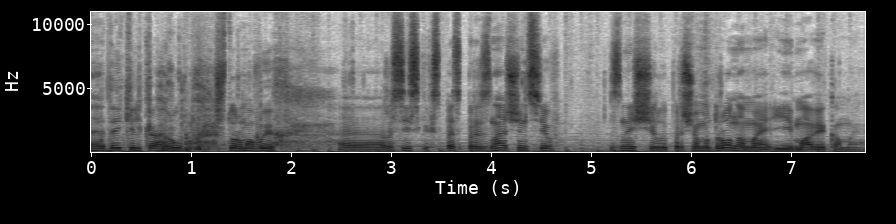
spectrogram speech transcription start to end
Е, Декілька груп штурмових е, російських спецпризначенців знищили, причому дронами і мавіками.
